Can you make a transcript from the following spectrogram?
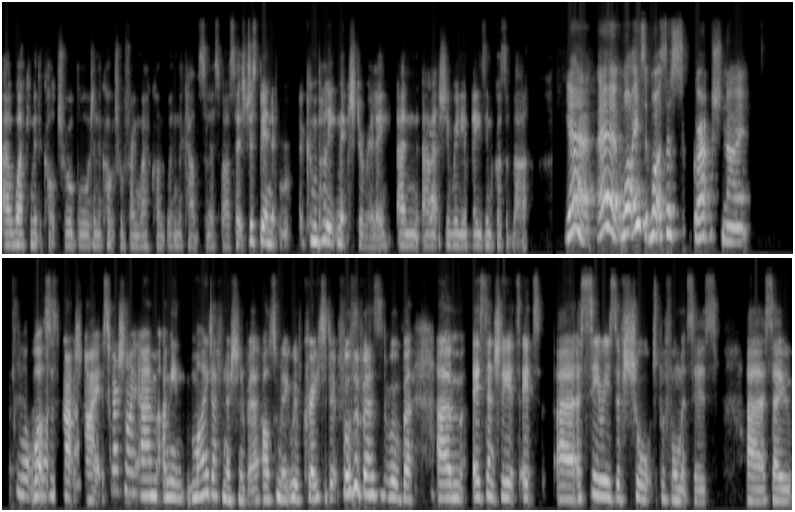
uh, working with the cultural board and the cultural framework on within the council as well. So it's just been a complete mixture, really, and, and actually really amazing because of that. Yeah. Uh, what is? What's a scratch night? What, What's what? a scratch night? Scratch night, um, I mean, my definition of it, ultimately we've created it for the festival, but um, essentially it's it's uh, a series of short performances. Uh, so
